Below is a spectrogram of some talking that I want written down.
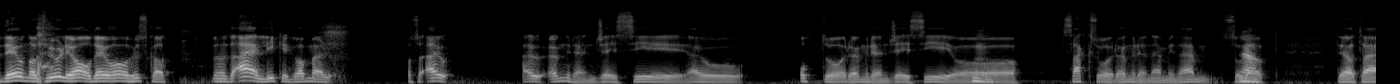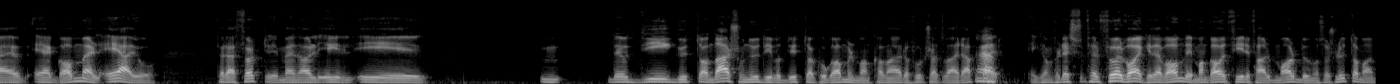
det er jo naturlig, ja, og det er jo å huske at at jeg er like gammel Altså, jeg er jo, jeg er jo yngre enn JC. Jeg er jo åtte år yngre enn JC og seks år yngre enn Eminem. Så det, Ja. at, det at jeg er gammel, er jeg jo. For jeg er 40, men all- i, i mm, Det er jo de guttene der som nå driver og dytter hvor gammel man kan være og fortsatt være rapper. Ja. For, det, for før var ikke det vanlig. Man ga ut fire-fem album, og så slutta man.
